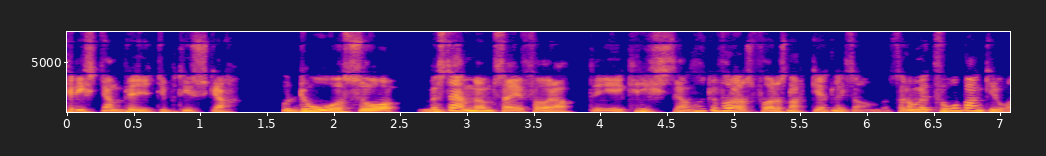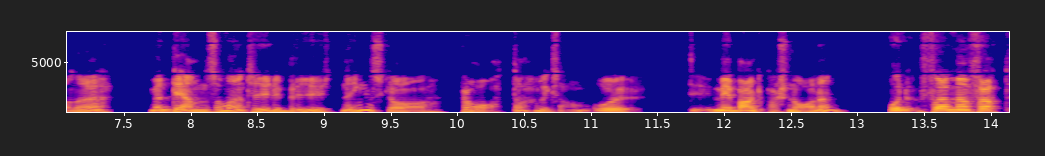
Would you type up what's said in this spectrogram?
Christian bryter på tyska. Och då så bestämmer de sig för att det är Christian som ska föra, föra snacket. Liksom. Så de är två bankrånare. Men den som har en tydlig brytning ska prata liksom, och, med bankpersonalen. Och för, men för att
